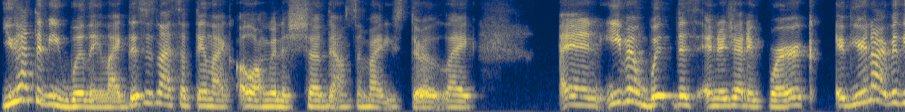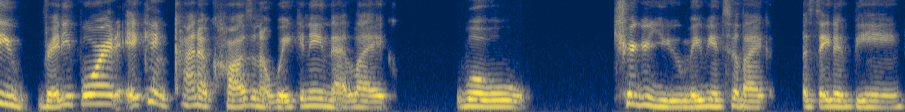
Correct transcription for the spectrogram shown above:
you have to be willing. Like this is not something like oh i'm going to shove down somebody's throat. Like and even with this energetic work if you're not really ready for it it can kind of cause an awakening that like will trigger you maybe into like a state of being.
